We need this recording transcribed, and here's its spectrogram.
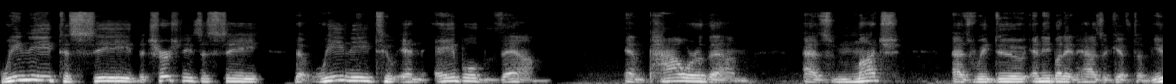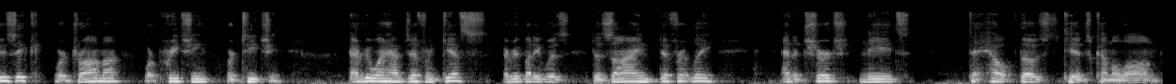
We need to see, the church needs to see that we need to enable them, empower them as much as we do anybody that has a gift of music or drama or preaching or teaching. Everyone have different gifts. Everybody was designed differently. and the church needs to help those kids come along.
